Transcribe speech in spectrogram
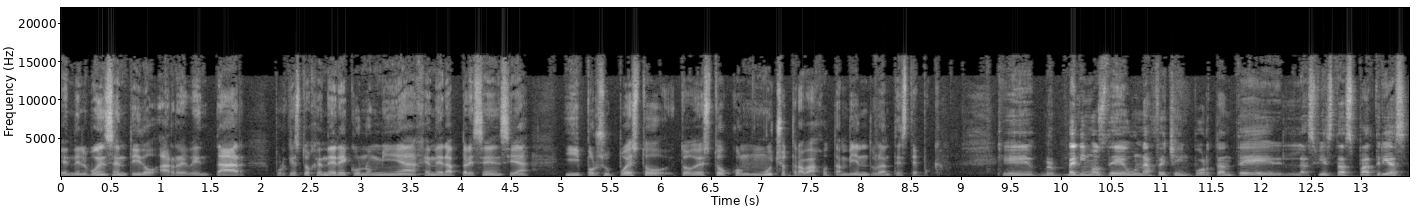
en el buen sentido a reventar, porque esto genera economía, genera presencia y por supuesto todo esto con mucho trabajo también durante esta época. Eh, venimos de una fecha importante, las fiestas patrias,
